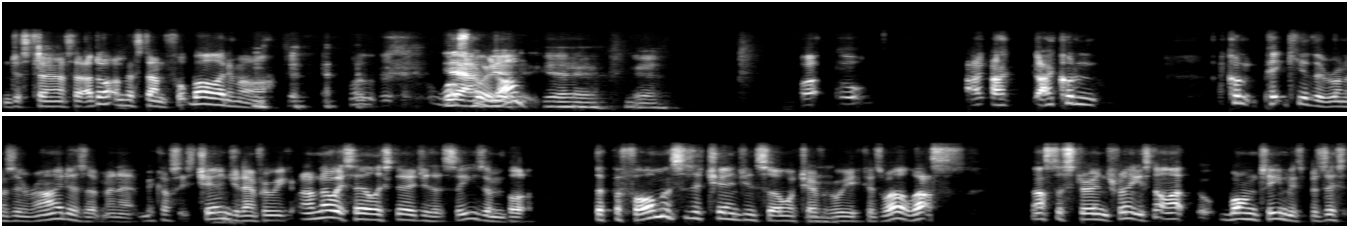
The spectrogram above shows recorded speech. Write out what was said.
and just turn around and say, "I don't understand football anymore. What- What's yeah, going yeah, on?" Yeah, yeah. But, oh, I, I, I couldn't I couldn't pick you the runners and riders at minute because it's changing every week. I know it's early stages of the season, but the performances are changing so much every Mm. week as well. That's that's the strange thing. It's not like one team is posi-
